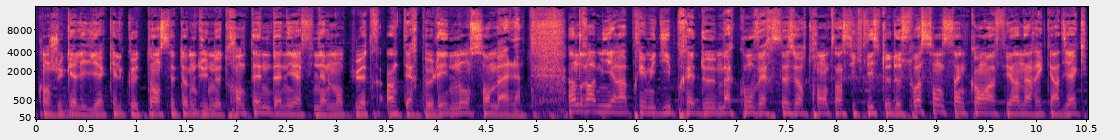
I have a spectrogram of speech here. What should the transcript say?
conjugale il y a quelque temps, cet homme d'une trentaine d'années a finalement pu être interpellé non sans mal. Un drame hier après-midi près de Mâcon vers 16h30. Un cycliste de 65 ans a fait un arrêt cardiaque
